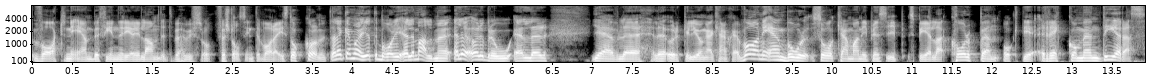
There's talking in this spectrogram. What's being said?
vart ni än befinner er i landet. Det behöver förstås inte vara i Stockholm, utan det kan vara Göteborg, eller Malmö, eller Örebro, eller Gävle eller Örkelljunga kanske. Var ni än bor så kan man i princip spela Korpen och det rekommenderas.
